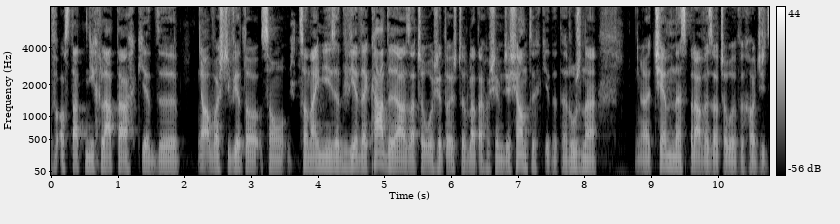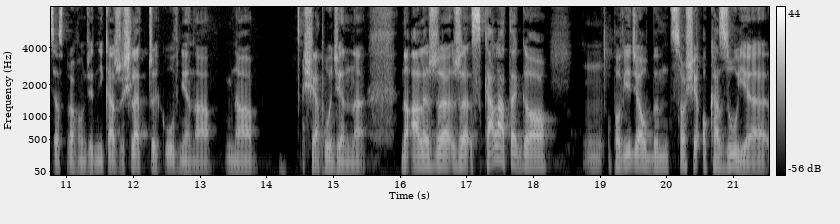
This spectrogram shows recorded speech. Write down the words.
w ostatnich latach, kiedy no, właściwie to są co najmniej ze dwie dekady, a zaczęło się to jeszcze w latach 80., kiedy te różne e, ciemne sprawy zaczęły wychodzić za sprawą dziennikarzy śledczych, głównie na, na światło dzienne. No ale że, że skala tego, mm, powiedziałbym, co się okazuje, e,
